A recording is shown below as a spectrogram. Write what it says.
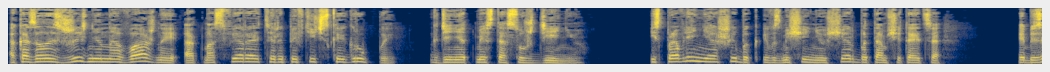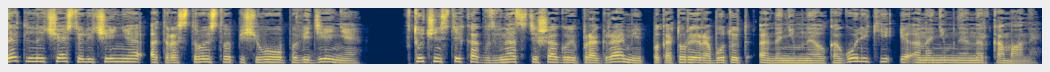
оказалась жизненно важной атмосфера терапевтической группы, где нет места осуждению. Исправление ошибок и возмещение ущерба там считается обязательной частью лечения от расстройства пищевого поведения, в точности как в 12-шаговой программе, по которой работают анонимные алкоголики и анонимные наркоманы.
